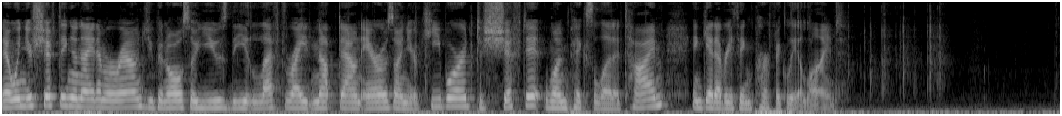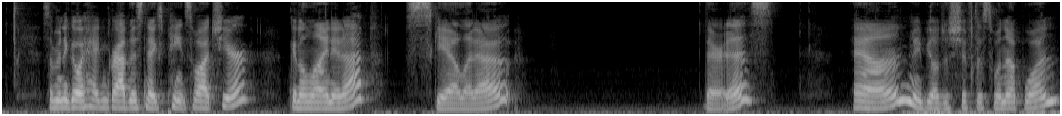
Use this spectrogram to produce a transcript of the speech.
Now, when you're shifting an item around, you can also use the left, right, and up, down arrows on your keyboard to shift it one pixel at a time and get everything perfectly aligned. So I'm going to go ahead and grab this next paint swatch here. I'm going to line it up, scale it out. There it is. And maybe I'll just shift this one up one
